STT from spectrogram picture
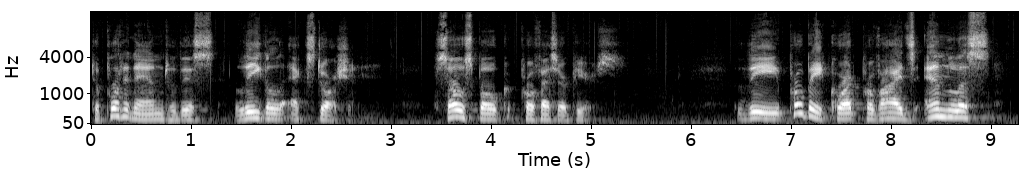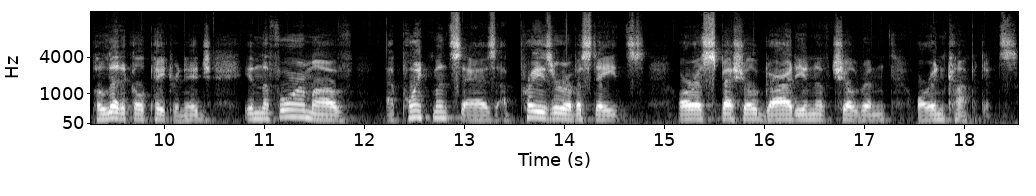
to put an end to this legal extortion. So spoke Professor Pierce. The probate court provides endless political patronage in the form of appointments as appraiser of estates or as special guardian of children or incompetents.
